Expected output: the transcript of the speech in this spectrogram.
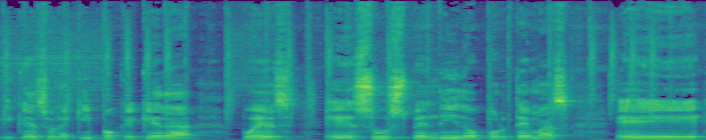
y que es un equipo que queda pues eh, suspendido por temas eh,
